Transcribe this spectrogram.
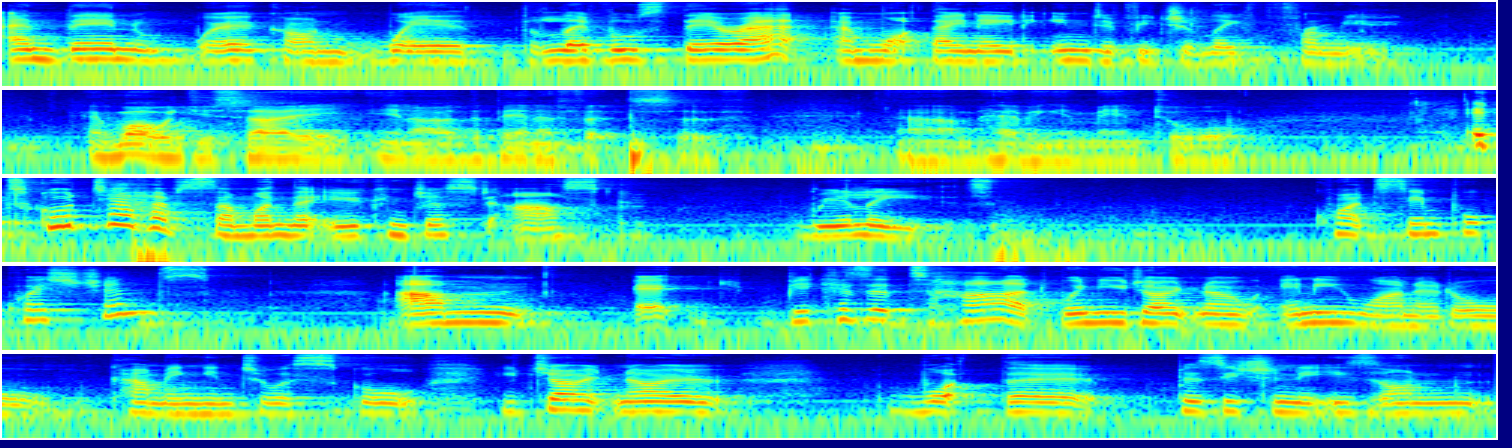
and then work on where the levels they're at and what they need individually from you. And what would you say, you know, the benefits of um, having a mentor? It's good to have someone that you can just ask really quite simple questions. Um, it, because it's hard when you don't know anyone at all coming into a school. You don't know what the position is on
